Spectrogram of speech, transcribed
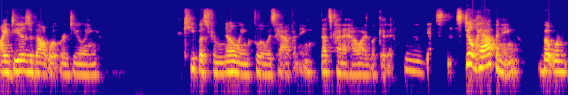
ideas about what we're doing keep us from knowing flow is happening. That's kind of how I look at it. Mm. It's still happening, but we're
